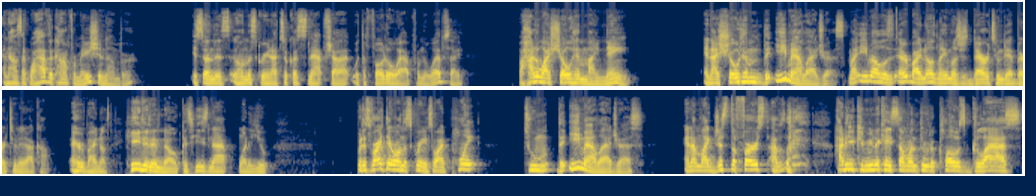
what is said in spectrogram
And I was like, "Well, I have the confirmation number." It's on this on the screen. I took a snapshot with the photo app from the website. But how do I show him my name? And I showed him the email address. My email is everybody knows my email is just baratunde at baratunde.com. Everybody knows. He didn't know because he's not one of you. But it's right there on the screen. So I point to the email address and I'm like, just the first, I was like, how do you communicate someone through the closed glass?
